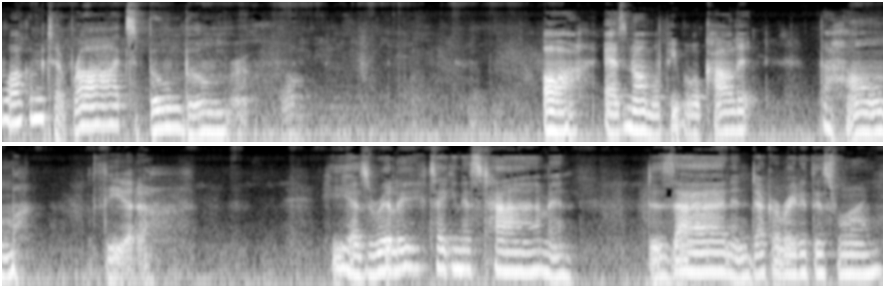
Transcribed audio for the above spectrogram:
Welcome to Rod's Boom Boom Room. Or, as normal people will call it, the home theater. He has really taken his time and designed and decorated this room.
